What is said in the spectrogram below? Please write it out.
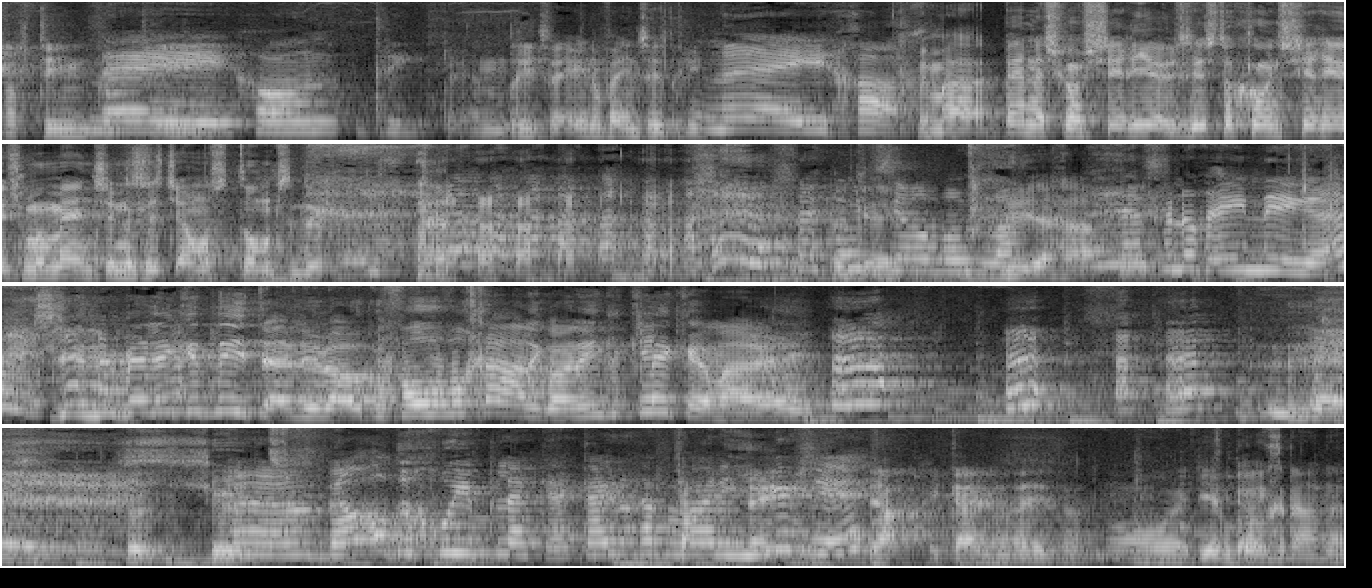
Vanaf 10, vanaf 3. Nee, gewoon drie. En 3, 2, 1 of 1, 2, 3? Nee. Ja, maar Ben is gewoon serieus. Dit is toch gewoon een serieus momentje en dan zit je allemaal stom te doen. Ik moet zelf ook lachen. Ja. Even nog één ding, hè. Zie je, nu ben ik het niet en nu wou ik er vol voor gaan. Ik wou in één keer klikken, maar hé. Goed. Eh, wel op de goede plek, hè. Kijk nog even waar die hier zit. Ja, ik kijk nog even. Mooi. Die heb ik Kijk. ook gedaan, hè?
